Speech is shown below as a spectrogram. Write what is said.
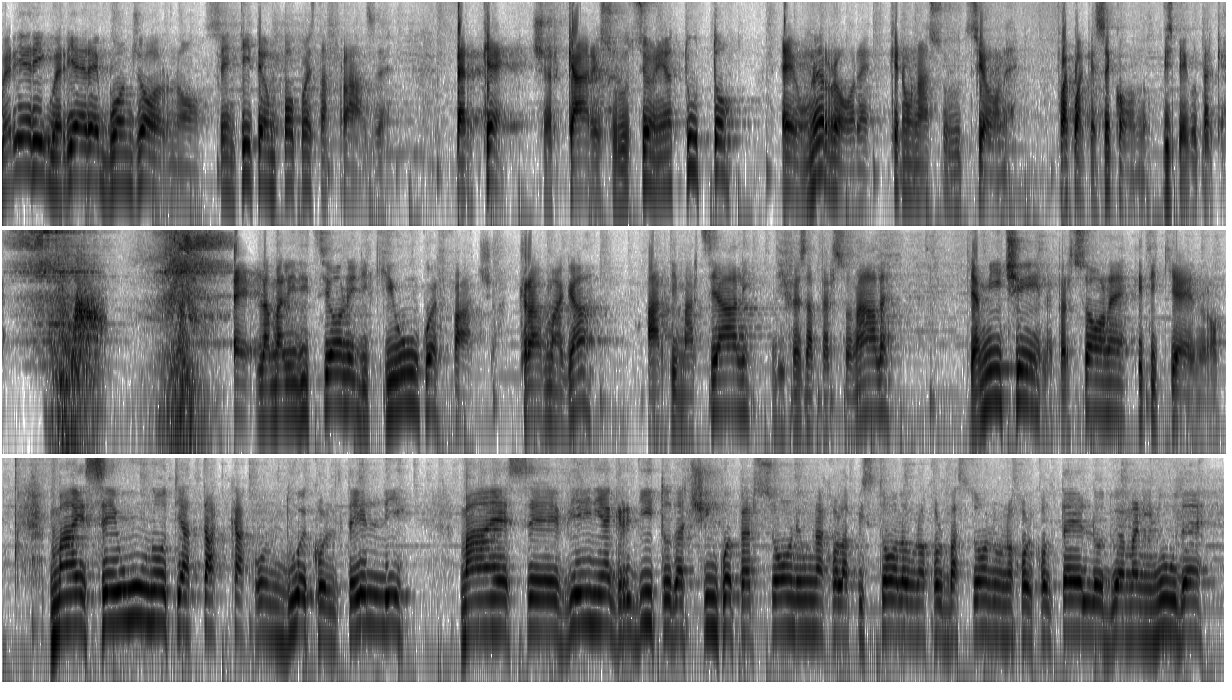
Guerrieri, guerriere, buongiorno. Sentite un po' questa frase. Perché cercare soluzioni a tutto è un errore che non ha soluzione. Fra qualche secondo vi spiego perché. È la maledizione di chiunque faccia Krav Maga, arti marziali, difesa personale, gli amici, le persone che ti chiedono ma e se uno ti attacca con due coltelli ma è se vieni aggredito da cinque persone, una con la pistola, una col bastone, una col coltello, due a mani nude?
